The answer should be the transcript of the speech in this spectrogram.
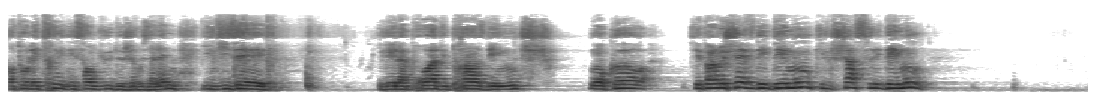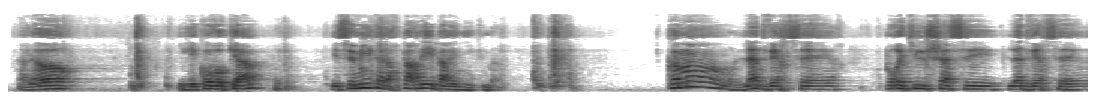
Quant au lettré descendu de Jérusalem, il disait Il est la proie du prince des mouches. Ou encore, c'est par le chef des démons qu'il chasse les démons. Alors, il les convoqua et se mit à leur parler par énigme. Comment l'adversaire pourrait-il chasser l'adversaire?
